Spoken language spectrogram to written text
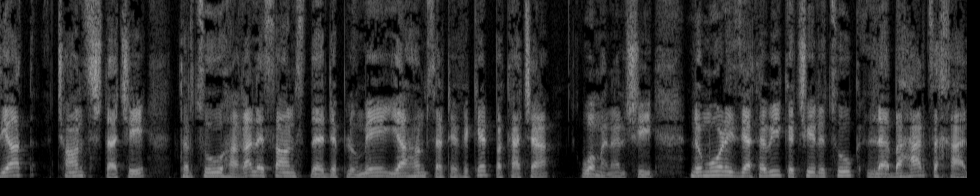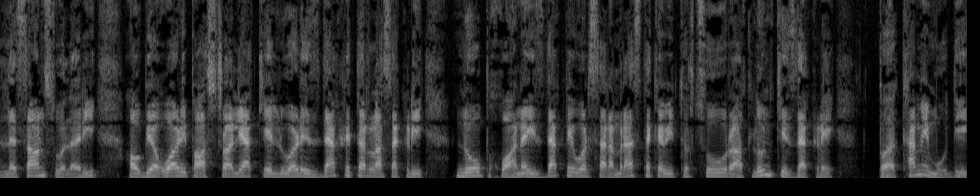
زیات چانس شته چې ترڅو هغه لیسانس د ډیپلومې یا هم سرټیفیکیټ په کچه ومنل شي نوموړی زیاتوي که چیرې څوک له بهر څخه لسانس ولري او بیا غواړي په استرالیا کې لوړې زده کړې ترلاسه کړي نو په خواني زده کړې ورسره مرسته کوي ترڅو راتلونکي زده کړې په کمې مودې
